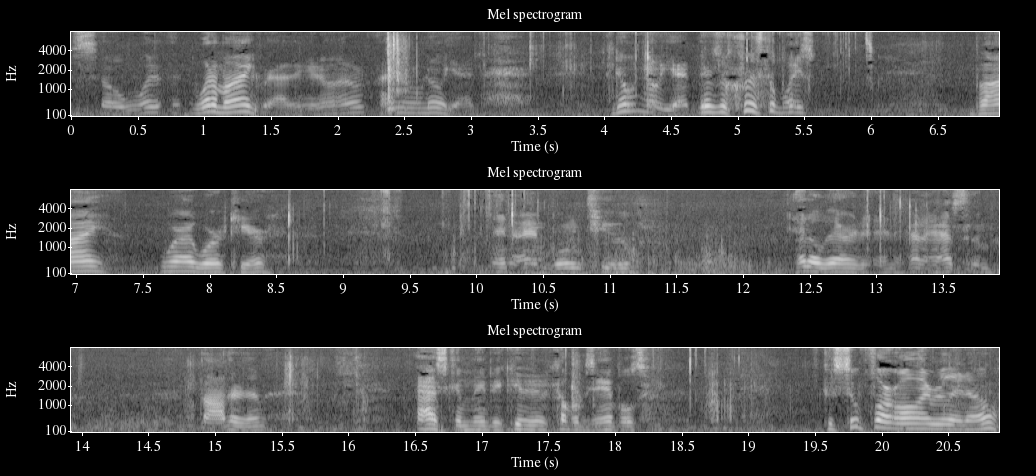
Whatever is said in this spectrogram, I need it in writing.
So what what am I grabbing? You know, I don't I don't know yet. I don't know yet. There's a crystal place by where I work here. And I am going to head over there and, and kind of ask them, bother them, ask them, maybe give them a couple examples because so far all I really know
